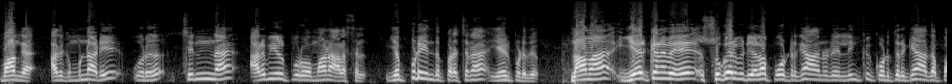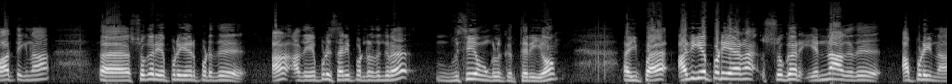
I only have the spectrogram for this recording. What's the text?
வாங்க அதுக்கு முன்னாடி ஒரு சின்ன அறிவியல் பூர்வமான அலசல். எப்படி இந்த பிரச்சனை ஏற்படுது? நாம் ஏற்கனவே சுகர் வீடியோலாம் போட்டிருக்கேன். அதனுடைய லிங்க் கொடுத்துருக்கேன். அதை பார்த்தீங்கன்னா சுகர் எப்படி ஏற்படுது அதை எப்படி சரி பண்ணுறதுங்கிற விஷயம் உங்களுக்கு தெரியும். இப்போ அதிகப்படியான சுகர் என்ன ஆகுது அப்படின்னா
